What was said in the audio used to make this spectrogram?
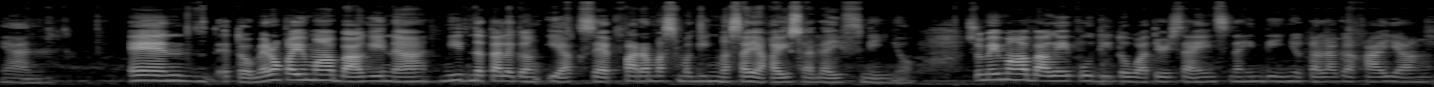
Yan. And ito, meron kayong mga bagay na need na talagang i-accept para mas maging masaya kayo sa life ninyo. So, may mga bagay po dito, water signs, na hindi nyo talaga kayang,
